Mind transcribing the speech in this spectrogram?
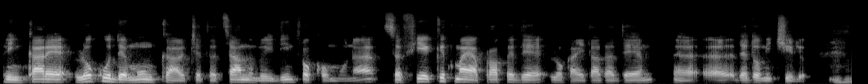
prin care locul de muncă al cetățeanului dintr-o comună să fie cât mai aproape de localitatea de, uh, de domiciliu. Uh-huh.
